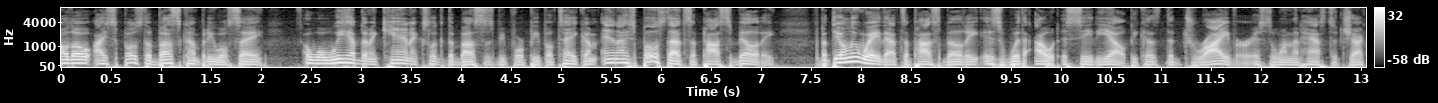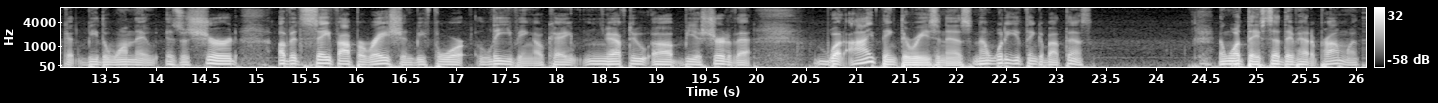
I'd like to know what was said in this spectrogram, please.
Although I suppose the bus company will say, "Oh well, we have the mechanics look at the buses before people take them," and I suppose that's a possibility. But the only way that's a possibility is without a CDL because the driver is the one that has to check it, be the one that is assured of its safe operation before leaving. Okay, you have to uh, be assured of that. What I think the reason is now, what do you think about this? And what they've said they've had a problem with.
